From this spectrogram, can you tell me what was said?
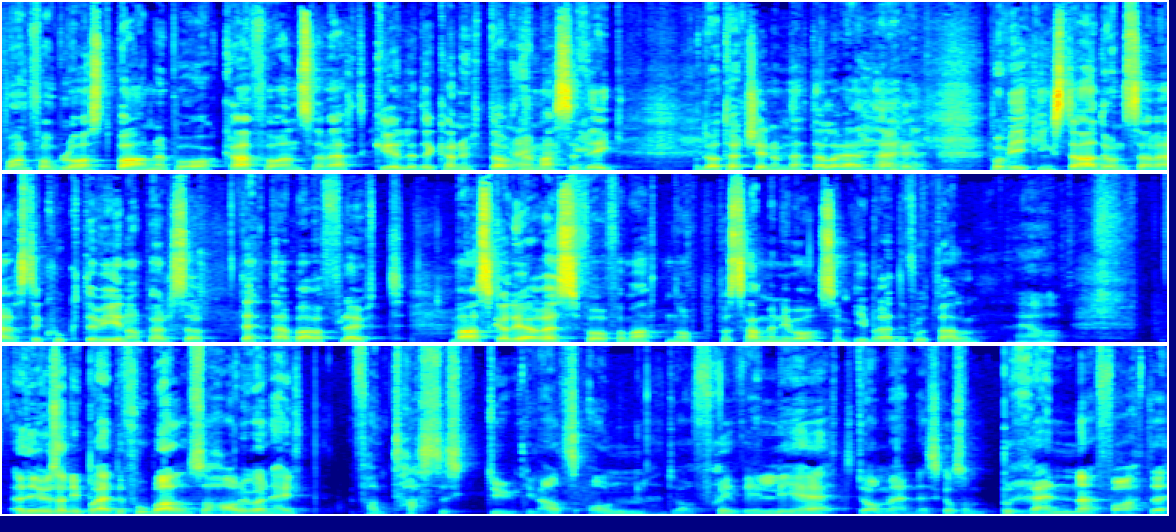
på en forblåst bane på Åkra får han servert grillede kanutter med masse digg. Og du har touchet innom dette allerede, Erik. På Viking stadion serveres det kokte wienerpølser. Dette er bare flaut. Hva skal gjøres for å få maten opp på samme nivå som i breddefotballen? Ja. Det er jo sånn I breddefotballen så har du jo en helt fantastisk dugnadsånd. Du har frivillighet. Du har mennesker som brenner for at det,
